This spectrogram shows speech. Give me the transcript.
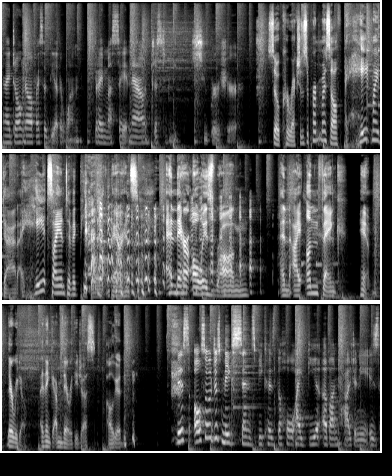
And I don't know if I said the other one, but I must say it now just to be super sure. So corrections department myself. I hate my dad. I hate scientific people and parents, and they're always wrong. And I unthank him. There we go. I think I'm there with you, Jess. All good. This also just makes sense because the whole idea of ontogeny is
